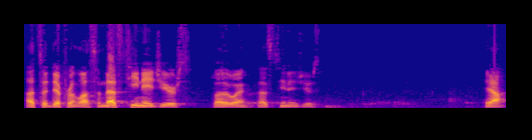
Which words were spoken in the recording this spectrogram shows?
That's a different lesson. That's teenage years, by the way. That's teenage years. Yeah.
